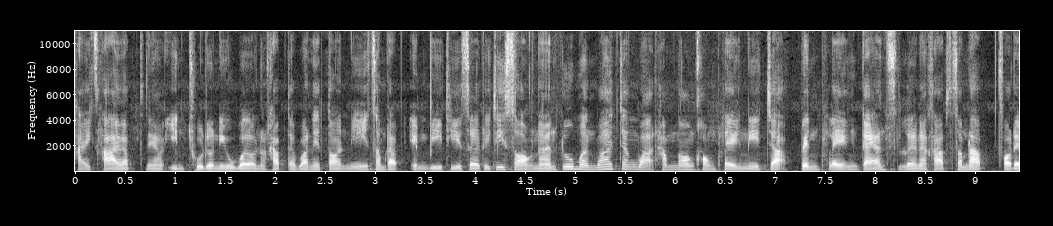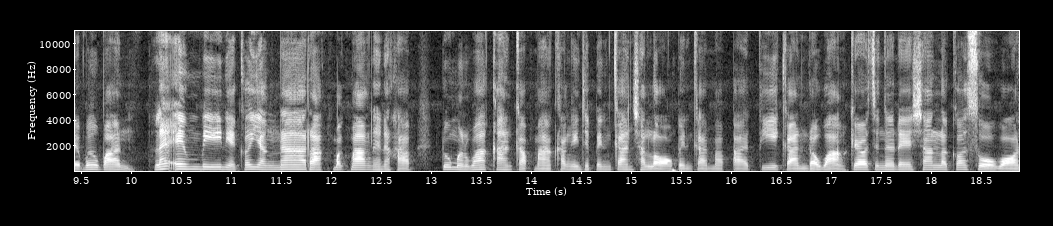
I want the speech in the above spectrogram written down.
คล้ายๆ แบบแนว Into the New World นะครับ แต่ว่าในตอนนี้สำหรับ MV teaser ที่ 2 นั้น ดูเหมือนว่าจังหวะทำนองของเพลงนี้จะเป็นเพลงแดนซ์เลยนะครับสำหรับ Forever One และ MV เนี่ยก็ยังน่ารักมากๆเลยนะครับ ดูเหมือนว่าการกลับมาครั้งนี้จะเป็นการฉลองเป็นการมาปาร์ตี้กันระหว่าง Girl Generation แล้วก็ s o w o n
